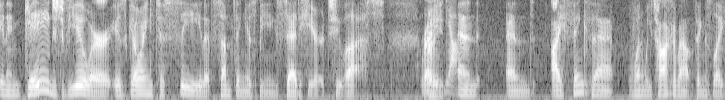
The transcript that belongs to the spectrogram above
an engaged viewer is going to see that something is being said here to us, right? Right. Yeah. And and I think that when we talk about things like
